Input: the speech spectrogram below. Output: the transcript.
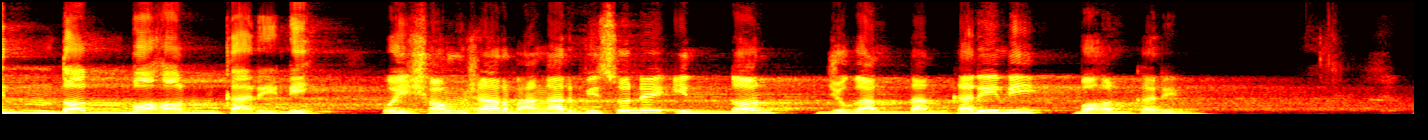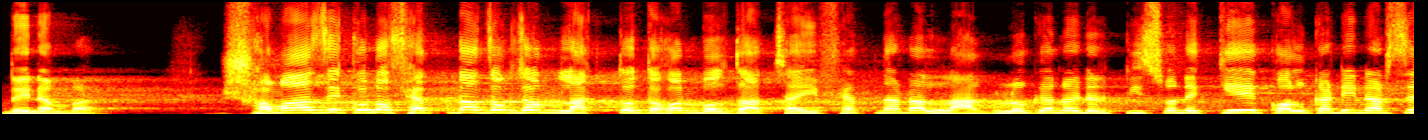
ইন্ধন বহনকারিনী ওই সংসার ভাঙার পিছনে ইন্ধন, যোগান দানকারিনী বহনকারিনী দুই নাম্বার সমাজে কোনো ফেতনা যখন লাগতো, তখন বলতো আচ্ছা এই ফেতনাটা লাগল কেন? এটার পিছনে কে কলকাটি নাড়ছে?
